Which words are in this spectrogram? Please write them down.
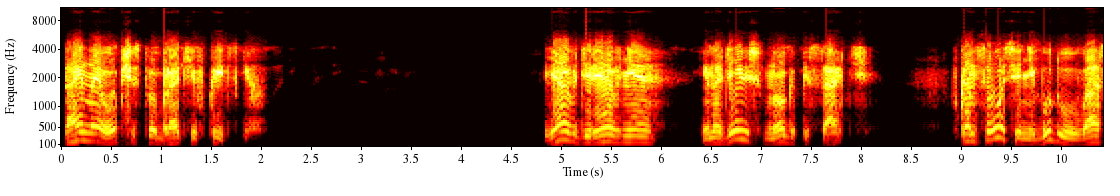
Тайное общество братьев Критских. Я в деревне и надеюсь много писать. В конце осени буду у вас.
